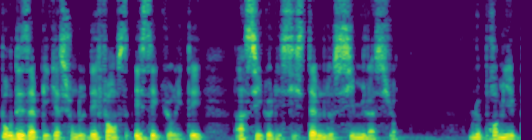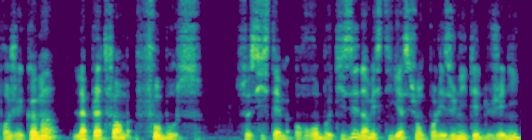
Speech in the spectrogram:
pour des applications de défense et sécurité, ainsi que les systèmes de simulation. Le premier projet commun, la plateforme Phobos. Ce système robotisé d'investigation pour les unités du génie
